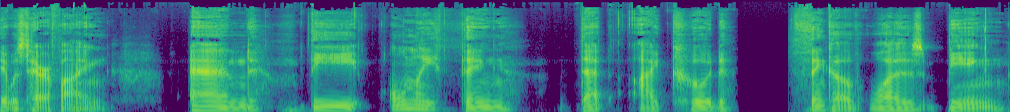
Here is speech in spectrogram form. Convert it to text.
It was terrifying. And the only thing that I could think of was being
